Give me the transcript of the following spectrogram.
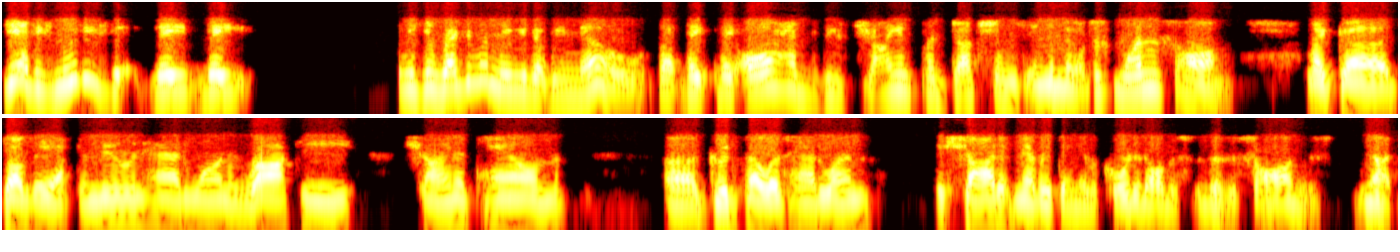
yeah, these movies they they it was the regular movie that we know, but they they all had these giant productions in the middle. Just one song, like uh, Dog Day Afternoon had one, Rocky, Chinatown, uh, Goodfellas had one. They shot it and everything. They recorded all this the, the song. It was nuts.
